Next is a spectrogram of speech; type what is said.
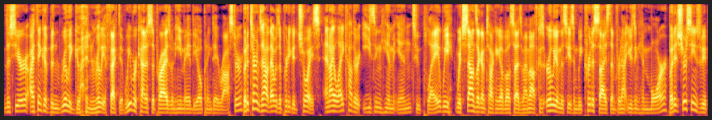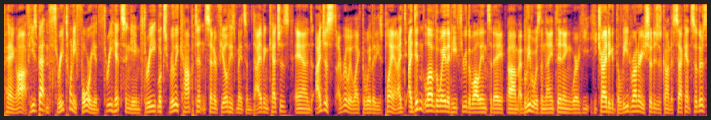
this year, I think, have been really good and really effective. We were kind of surprised when he made the opening day roster, but it turns out that was a pretty good choice. And I like how they're easing him in to play. We, which sounds like I'm talking out both sides of my mouth because earlier in the season we criticized them for not using him more, but it sure seems to be paying off. He's batting 324. He had three hits in game three. Looks really competent in center field. He's made some diving catches, and I just I really like the way that he's playing. I, I didn't love the way that he threw the ball in today. Um, I believe it was the ninth inning where he he tried to get the lead runner. He should have just gone to second. So there's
